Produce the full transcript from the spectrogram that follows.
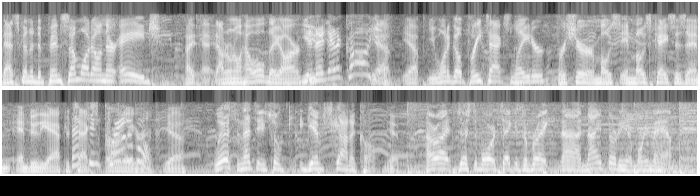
That's going to depend somewhat on their age. I, I don't know how old they are. Yeah, You- they're to call you. Yep, yep. You want to go pre-tax later for sure. Most in most cases, and and do the after-tax earlier. Yeah, Listen, that's it. So give Scott a call. yeah. All right, Justin Moore, take us a break. Nah, 9.30 here, Morning Mayhem.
